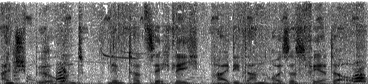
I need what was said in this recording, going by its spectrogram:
Ein Spürhund nimmt tatsächlich Heidi Dannhäusers Fährte auf.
